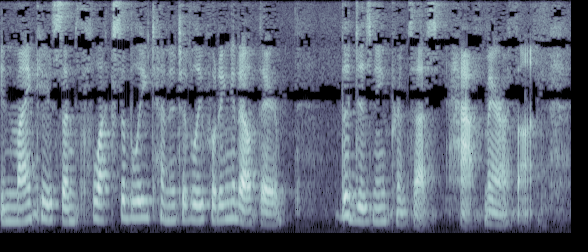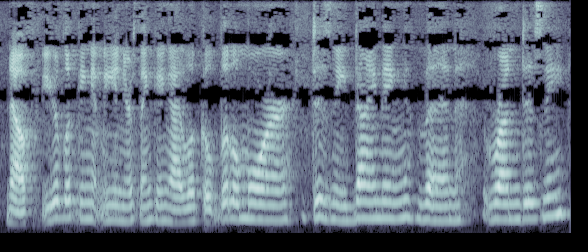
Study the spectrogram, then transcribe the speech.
in my case, I'm flexibly, tentatively putting it out there, the Disney Princess Half Marathon. Now, if you're looking at me and you're thinking I look a little more Disney dining than Run Disney,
